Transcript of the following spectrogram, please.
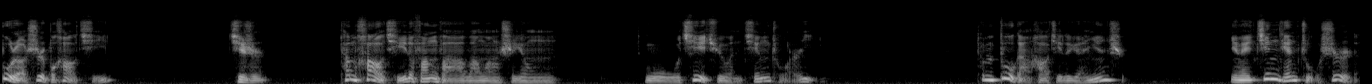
不惹事，不好奇。其实，他们好奇的方法往往是用武器去问清楚而已。他们不敢好奇的原因是，因为今天主事的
